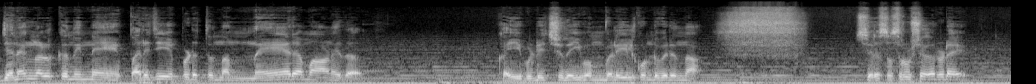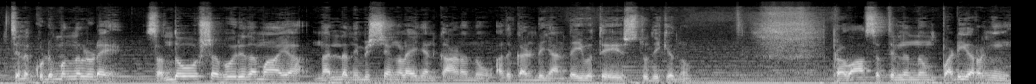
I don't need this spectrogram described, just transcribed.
ജനങ്ങൾക്ക് നിന്നെ പരിചയപ്പെടുത്തുന്ന നേരമാണിത്. കൈപിടിച്ചു ദൈവം വെളിയിൽ കൊണ്ടുവരുന്ന ചില ശുശ്രൂഷകരുടെ ചില കുടുംബങ്ങളുടെ സന്തോഷപൂരിതമായ നല്ല നിമിഷങ്ങളെ ഞാൻ കാണുന്നു. അത് കണ്ട് ഞാൻ ദൈവത്തെ സ്തുതിക്കുന്നു. പ്രവാസത്തിൽ നിന്നും പടിയിറങ്ങി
